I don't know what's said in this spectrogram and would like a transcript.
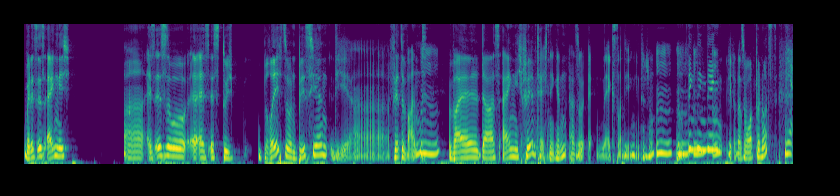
weil es ist eigentlich, äh, es ist so, äh, es ist durchbricht so ein bisschen die äh, vierte Wand, Mm. weil das eigentlich Filmtechniken, also äh, extra die englische, Mm. Mm. Ding, ding, Mm. ding, wieder das Wort benutzt, Ja.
